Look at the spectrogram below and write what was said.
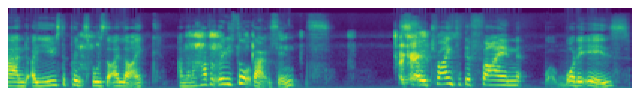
And I use the principles that I like and then I haven't really thought about it since. Okay. So trying to define what it is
